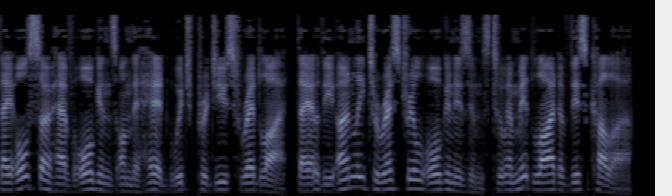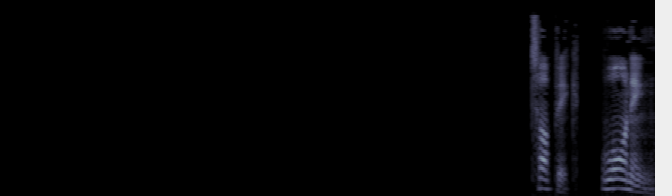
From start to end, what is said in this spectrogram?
They also have organs on the head which produce red light, they are the only terrestrial organisms to emit light of this color. Topic: Warning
